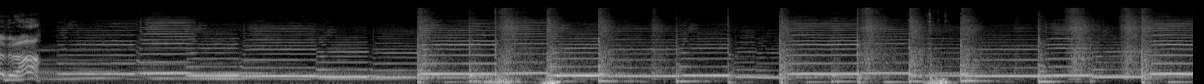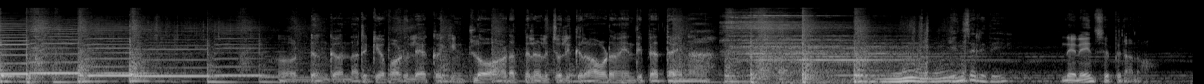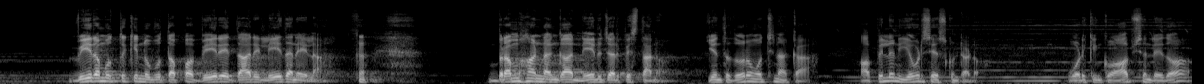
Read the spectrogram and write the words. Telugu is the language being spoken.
జరిగినదిరా అడ్డంగా నరికేవాడు లేక ఇంట్లో ఆడపిల్లల జొలికి రావడం ఏంది పెద్ద ఏం సార్ ఇది? నేనేం చెప్పినాను? వీరముత్తుకి నువ్వు తప్ప వేరే దారి లేదనేలా. బ్రహ్మాండంగా నేను జరిపిస్తాను. ఇంత దూరం వచ్చినాక ఆ పిల్లని ఎవడు చేసుకుంటాడో? వాడికి ఇంకో ఆప్షన్ లేదో?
